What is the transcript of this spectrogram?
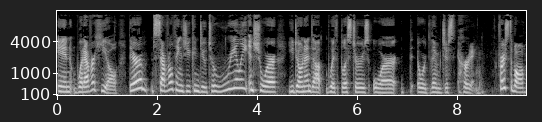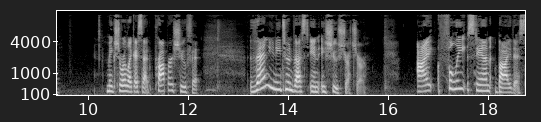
in whatever heel, there are several things you can do to really ensure you don't end up with blisters or or them just hurting. First of all, make sure like I said, proper shoe fit. Then you need to invest in a shoe stretcher. I fully stand by this.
